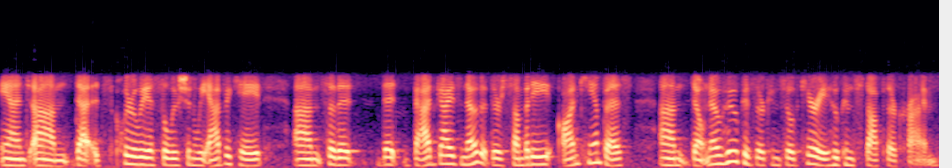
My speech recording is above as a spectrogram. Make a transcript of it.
and um, that it's clearly a solution we advocate um, so that that bad guys know that there's somebody on campus um, don't know who because they're concealed carry who can stop their crime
